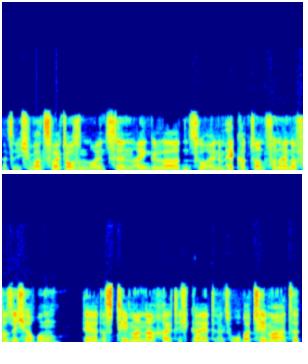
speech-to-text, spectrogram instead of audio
Also ich war 2019 eingeladen zu einem Hackathon von einer Versicherung, der das Thema Nachhaltigkeit als Oberthema hatte.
